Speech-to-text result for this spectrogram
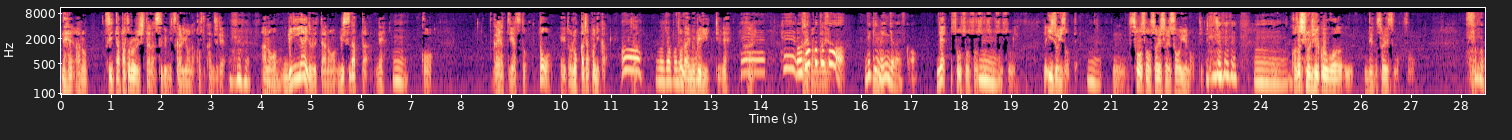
ね、あの、ツイッターパトロールしたらすぐ見つかるようなこ感じで。あの、ビリーアイドルってあの、ビスだったね、うん。こう、がやってるやつと、と、えっ、と、ロッカジャポニカああ、ロジャポです、ね。とライムベリーっていうね。へえ、はい。へえ、ロジャポと対さ、できるのいいんじゃないですか？ね、そうそうそうそうそうそう。ういいぞいいぞって。うん。うん。そうそう、それそれそういうのって言ってました うん。今年の流行語で、それですもん。そうそう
